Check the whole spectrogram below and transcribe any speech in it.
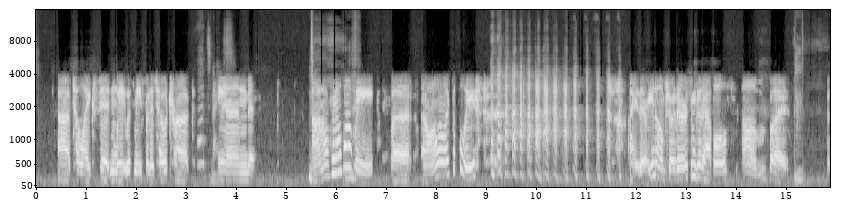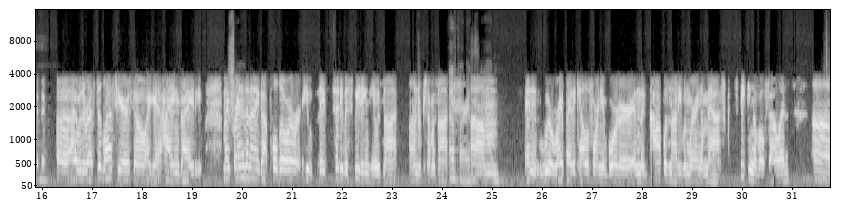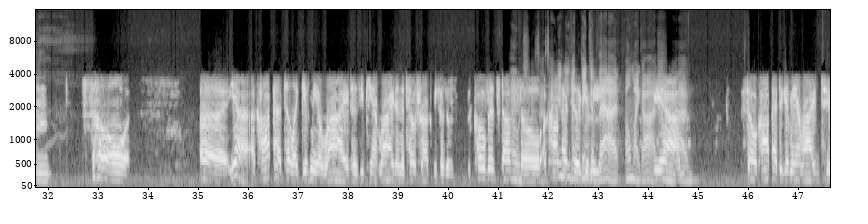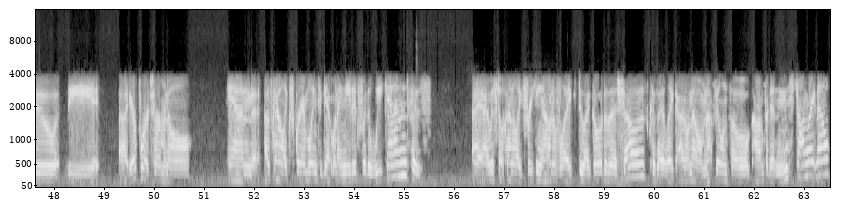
uh, to like sit and wait with me for the tow truck, That's nice. and I don't know if you know about me, but I don't really like the police. I, there, you know, I'm sure there are some good apples, um, but uh, I was arrested last year, so I get high anxiety. My friends and I got pulled over. He, they said he was speeding. He was not. 100% was not. of course. Um, and we were right by the California border, and the cop was not even wearing a mask. Speaking of O'Fallon, um, so uh, yeah, a cop had to like give me a ride because you can't ride in the tow truck because of the COVID stuff. oh, so Jesus. a cop had even to think give of me that. Oh my God. Yeah. So a cop had to give me a ride to the uh, airport terminal, and I was kind of like scrambling to get what I needed for the weekend because I, I was still kind of like freaking out of like, do I go to the shows? Because I like, I don't know, I'm not feeling so confident and strong right now,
